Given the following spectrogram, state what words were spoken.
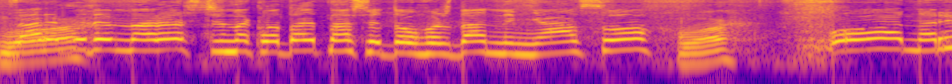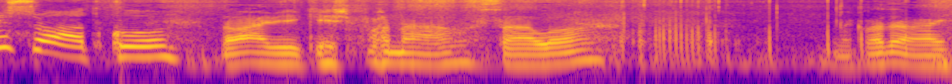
О. Зараз будемо нарешті накладати наше довгожданне м'ясо. О. О, на рішотку. Давай, Вікіч, погнав, сало. Накладай.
